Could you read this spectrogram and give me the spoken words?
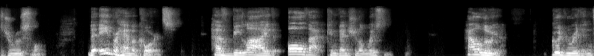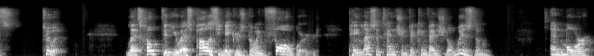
Jerusalem. The Abraham Accords have belied all that conventional wisdom. Hallelujah. Good riddance to it. Let's hope that US policymakers going forward pay less attention to conventional wisdom and more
